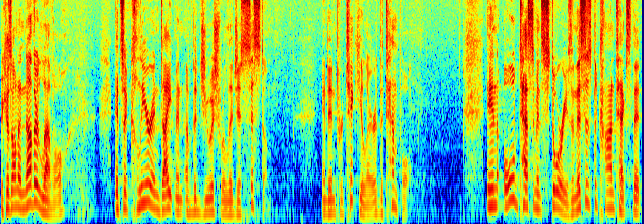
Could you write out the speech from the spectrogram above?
Because on another level, it's a clear indictment of the Jewish religious system, and in particular, the temple in Old Testament stories, and this is the context that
